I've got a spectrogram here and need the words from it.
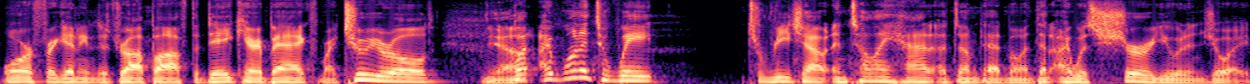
or forgetting to drop off the daycare bag for my two year old. Yeah. But I wanted to wait to reach out until I had a dumb dad moment that I was sure you would enjoy.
